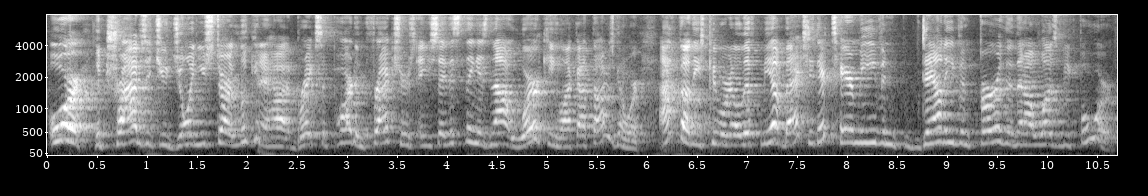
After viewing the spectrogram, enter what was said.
Or the tribes that you join, you start looking at how it breaks apart and fractures, and you say, This thing is not working like I thought it was going to work. I thought these people were going to lift me up, but actually they're tearing me even down even further than I was before.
